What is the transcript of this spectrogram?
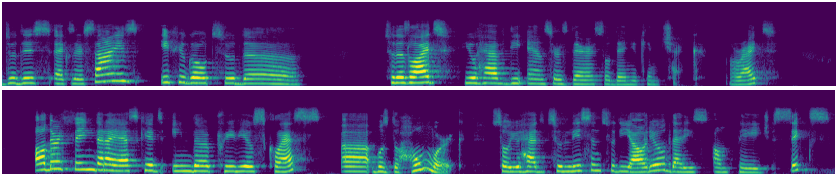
do this exercise. If you go to the to the slides, you have the answers there, so then you can check. All right. Other thing that I asked in the previous class uh, was the homework. So you had to listen to the audio that is on page six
